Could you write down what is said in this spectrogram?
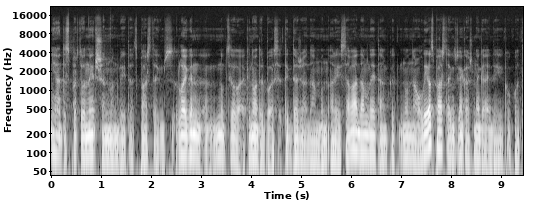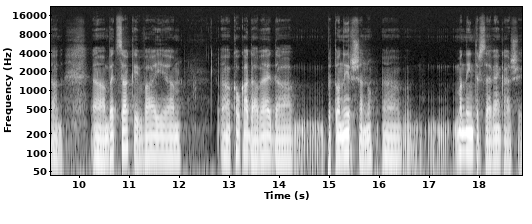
Jā, tas par to niršanu man bija tāds pārsteigums. Lai gan nu, cilvēki nodarbojas ar tik dažādām un arī savādām lietām, ka nu, nav liels pārsteigums, vienkārši negaidīju kaut ko tādu. Uh, bet saki, vai uh, kaut kādā veidā par to niršanu uh, man interesē vienkārši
